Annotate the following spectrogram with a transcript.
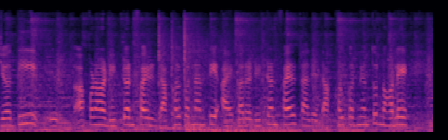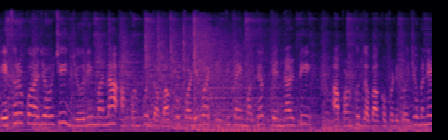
जदि आपण रिटर्न फाइल दाखल करना आयकर रिटर्न फाइल ताले दाखल करनी ना कह कहुच्छे जोरीमाना आपन को दवा पड़ो ये पेनाल्टी आपन को दवा पड़ो जो मैंने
